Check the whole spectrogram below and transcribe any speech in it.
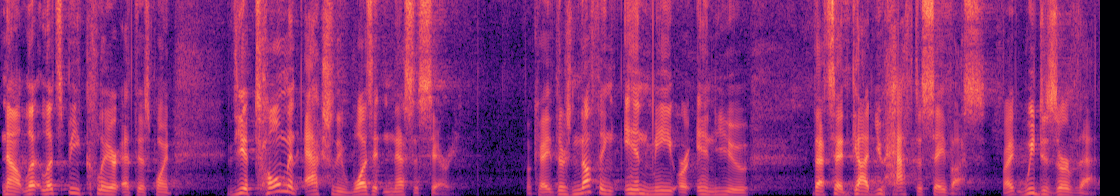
Now, let, us be clear at this point. The atonement actually wasn't necessary. Okay? There's nothing in me or in you that said, God, you have to save us, right? We deserve that.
